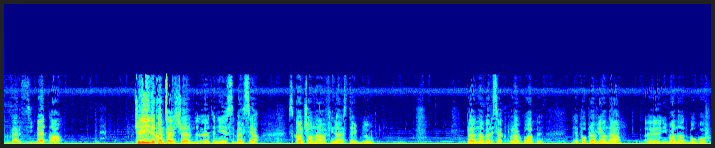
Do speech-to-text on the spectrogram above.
w wersji beta, czyli do końca jeszcze e, to nie jest wersja skończona Final Stable. Pełna wersja, która byłaby e, poprawiona i wolna od bugów.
